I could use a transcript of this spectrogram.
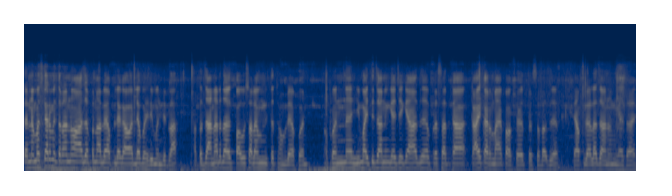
तर नमस्कार मित्रांनो आज आपण आलोय आपल्या गावातल्या भैरी मंदिरला. आता जाणार आहोत पाऊस आला म्हणून इथं थांबलोय आपण. आपण ही माहिती जाणून घ्यायची आहे की आज प्रसाद का काय करणार आहे पावसाळ्यात प्रसादाचं ते आपल्याला जाणून घ्यायचं आहे.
